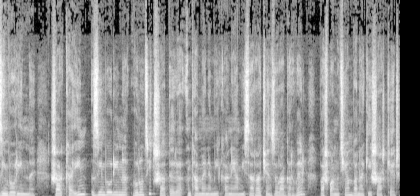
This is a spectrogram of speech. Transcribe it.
զինվորինն է։ Շարքային զինվորինը, որոնցից շատերը ընդամենը մի քանի ամիս առաջ են զորագրվել Պաշտպանության բանակի շարքեր։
